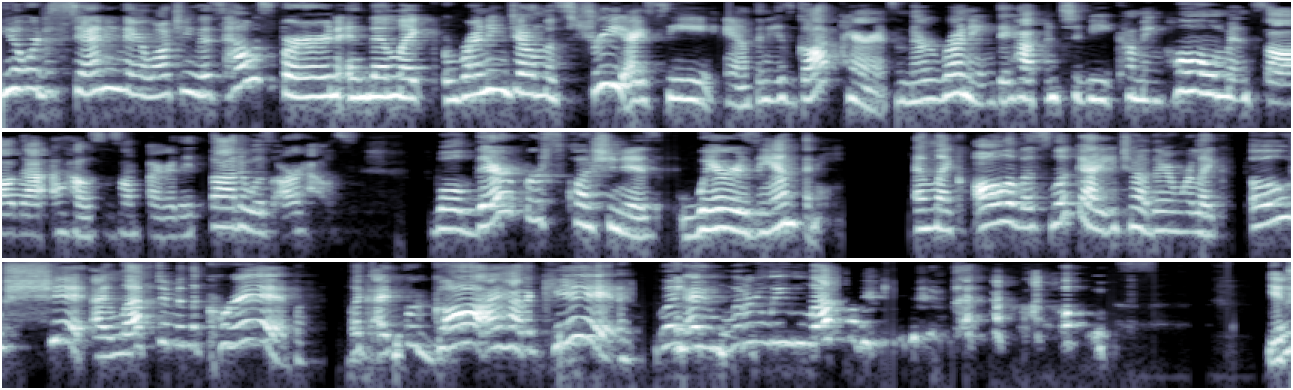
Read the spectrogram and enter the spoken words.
you know, we're just standing there watching this house burn. And then, like, running down the street, I see Anthony's godparents and they're running. They happen to be coming home and saw that a house was on fire. They thought it was our house. Well, their first question is, Where is Anthony? And like all of us look at each other and we're like, oh shit, I left him in the crib. Like I forgot I had a kid. Like I literally left my kid in the house. Yep.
